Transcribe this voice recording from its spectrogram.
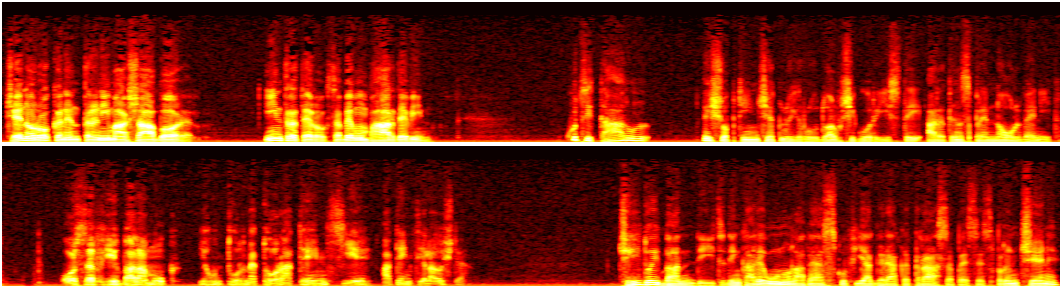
Ce noroc că ne întâlnim așa, Borel! Intră, te rog, să bem un pahar de vin!" Cuțitarul își șopti încet lui Rudolf și guristei, arătând spre noul venit. O să fie balamuc? E un turnător, atenție, atenție la ăștia!" Cei doi bandiți, din care unul avea scufia greacă trasă peste sprâncene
